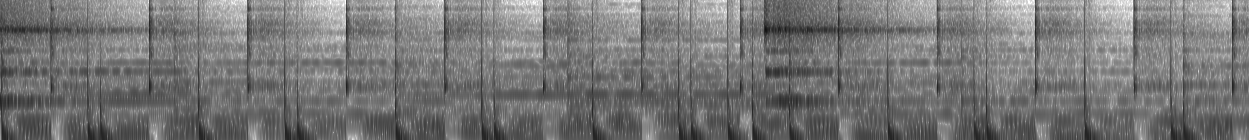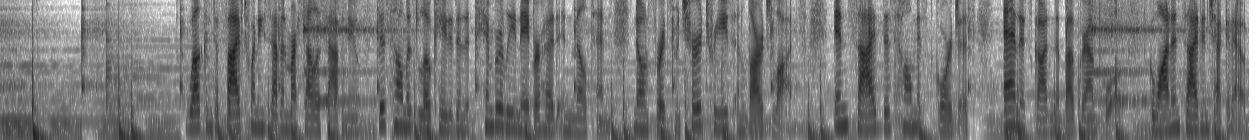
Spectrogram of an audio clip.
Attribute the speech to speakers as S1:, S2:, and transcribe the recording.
S1: Bye. Welcome to 527 Marcellus Avenue. This home is located in the Timberlea neighborhood in Milton, known for its mature trees and large lots. Inside, this home is gorgeous, and it's got an above ground pool. Go on inside and check it out.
